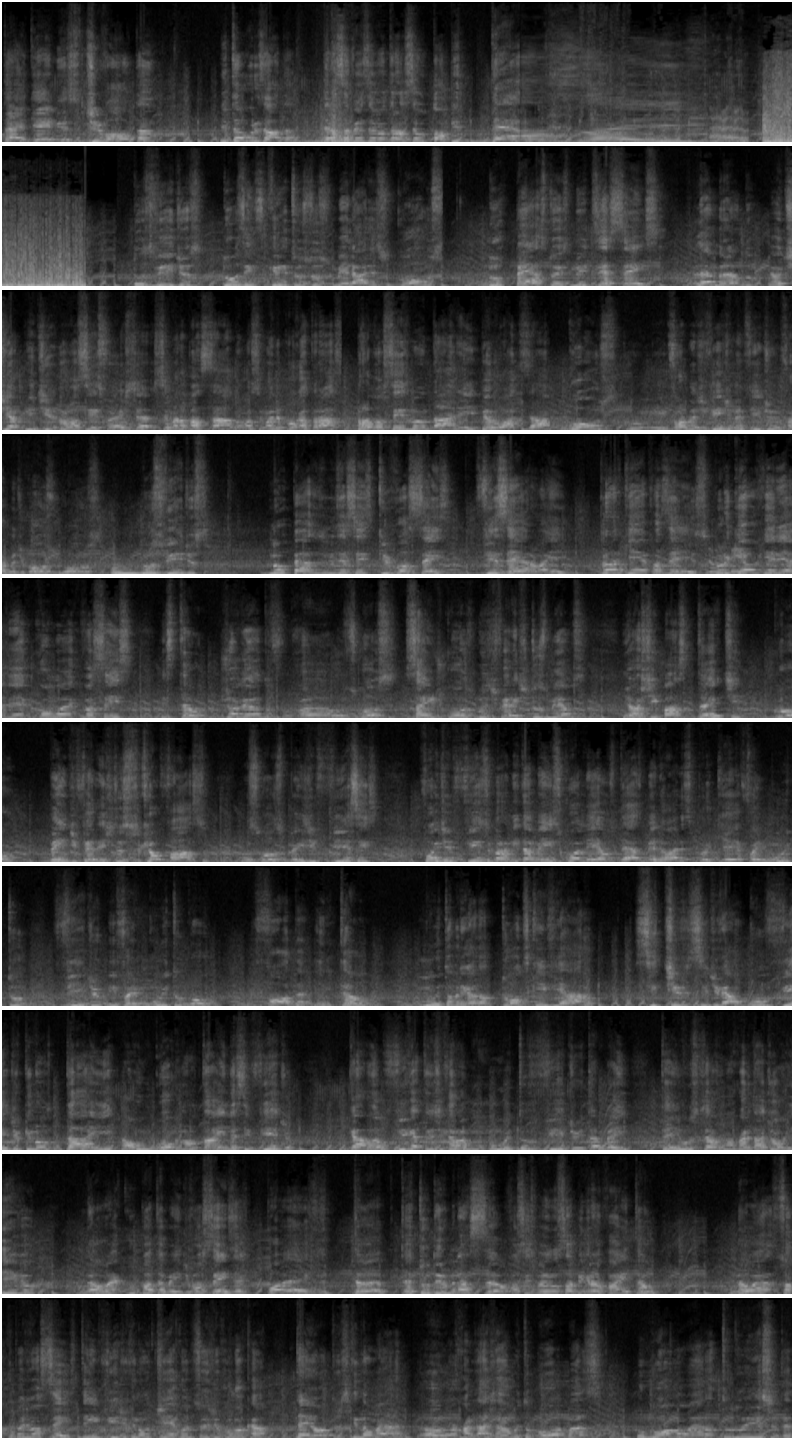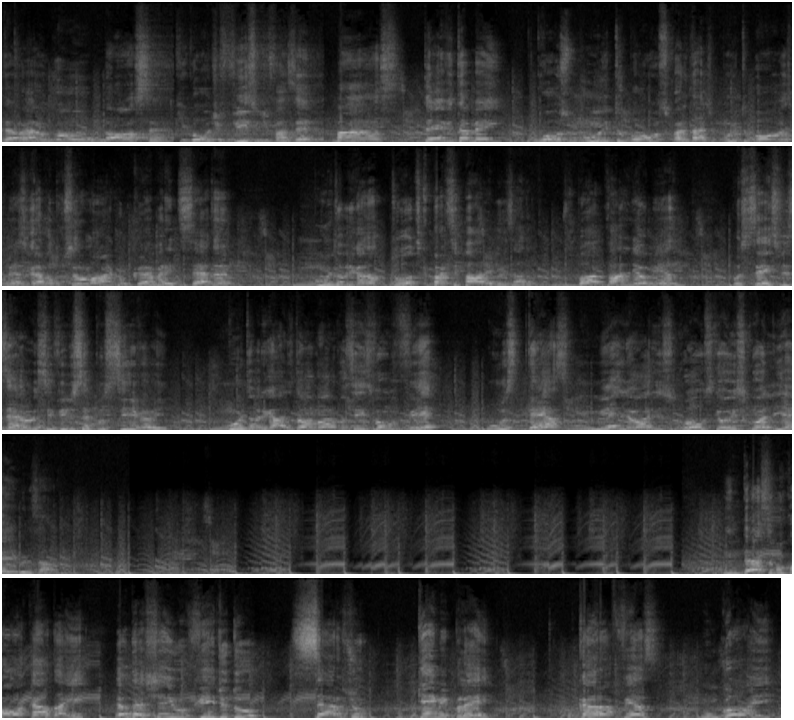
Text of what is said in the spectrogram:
Tech Games de volta. Então, gurizada, dessa vez eu vou trazer o top 10 aí dos vídeos dos inscritos dos melhores gols no PES 2016. Lembrando, eu tinha pedido para vocês, foi semana passada, uma semana e pouco atrás, para vocês mandarem aí pelo WhatsApp gols em forma de vídeo, né? Vídeo em forma de gols, gols nos vídeos no PES 2016 que vocês fizeram aí. Pra que fazer isso? Porque eu queria ver como é que vocês estão jogando, uh, os gols saem de gols muito diferentes dos meus. Eu achei bastante gol bem diferente dos que eu faço, os gols bem difíceis. Foi difícil para mim também escolher os 10 melhores, porque foi muito vídeo e foi muito gol foda. Então, muito obrigado a todos que enviaram. Se, se tiver algum vídeo que não tá aí, algum gol que não tá aí nesse vídeo, cara, não fica triste, cara, muito vídeo. E também tem uns que tem uma qualidade horrível, não é culpa também de vocês, é, é, é tudo iluminação, vocês não saber gravar, então não é só culpa de vocês. Tem vídeo que não tinha condições de colocar. Tem outros que não era. A qualidade estava muito boa, mas o gol não era tudo isso, entendeu? Não era um gol, nossa, que gol difícil de fazer. Mas teve também gols muito bons, qualidade muito boas, mesmo gravando com celular, com câmera, etc. Muito obrigado a todos que participaram, gurizada. Valeu mesmo. Vocês fizeram esse vídeo ser possível aí. Muito obrigado. Então agora vocês vão ver os 10 melhores gols que eu escolhi aí, gurizada. Em décimo colocado aí, eu deixei o vídeo do Sérgio Gameplay. O cara fez um gol aí.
